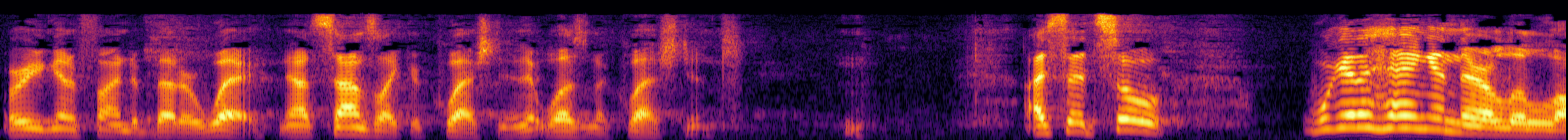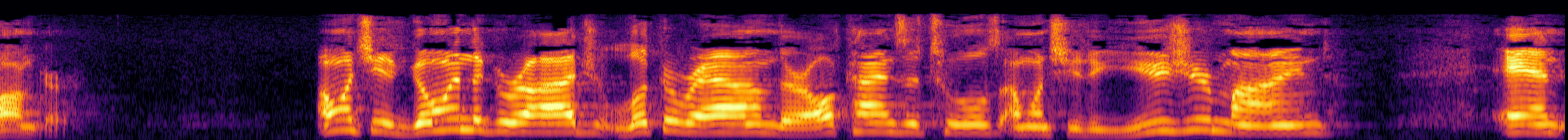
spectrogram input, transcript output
Or are you going to find a better way? Now, it sounds like a question. It wasn't a question. I said, so we're going to hang in there a little longer. I want you to go in the garage, look around. There are all kinds of tools. I want you to use your mind. And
